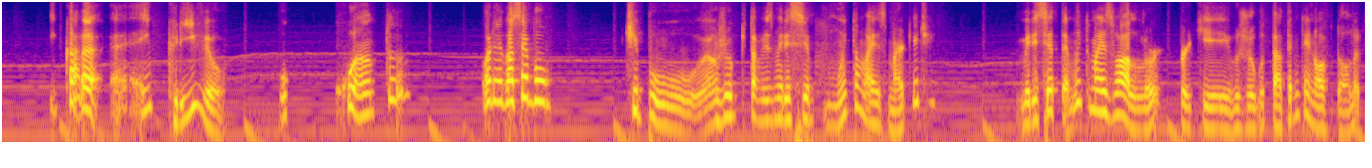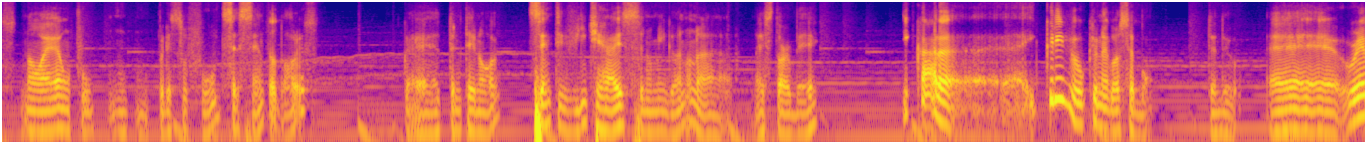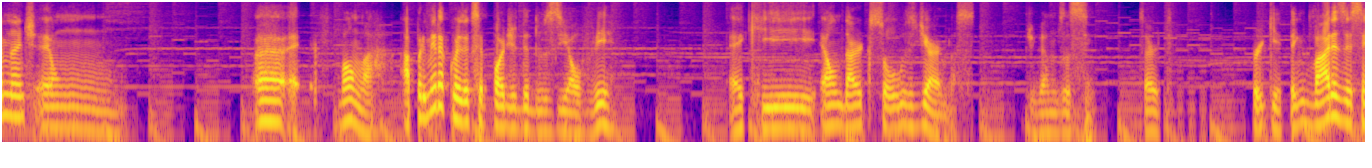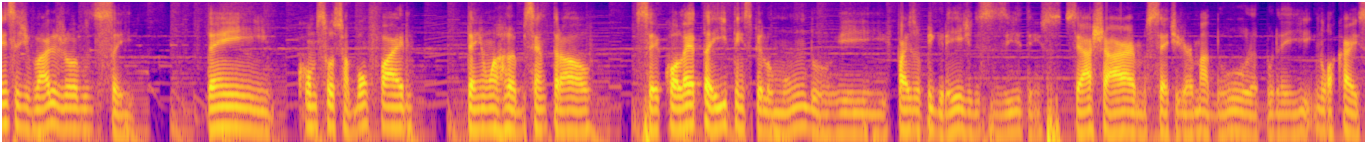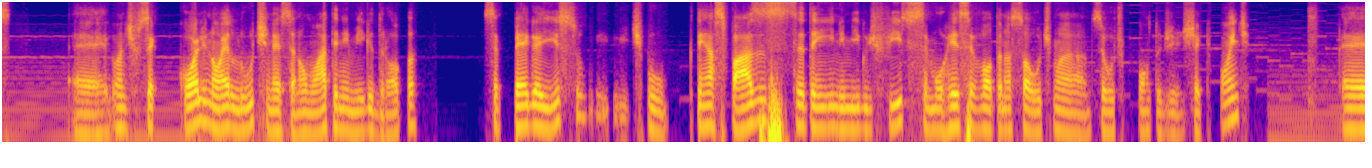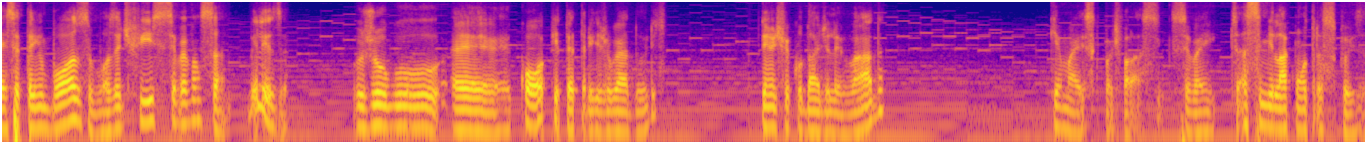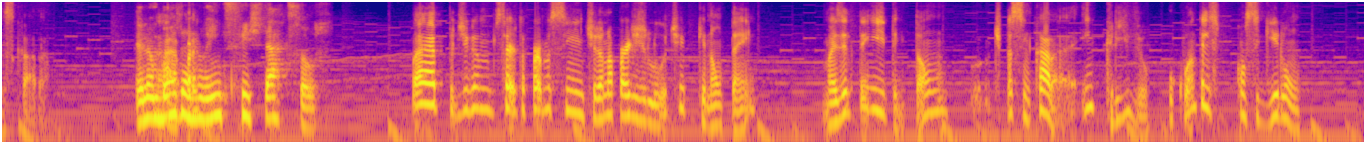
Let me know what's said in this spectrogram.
E, cara, é, é incrível o quanto o negócio é bom. Tipo, é um jogo que talvez merecia muito mais marketing, merecia até muito mais valor, porque o jogo tá 39 dólares, não é um, full, um preço full de 60 dólares, é 39. 120 reais, se não me engano, na, na Store BR. E, cara, é incrível que o negócio é bom. Entendeu? É, Remnant é um. É, é, vamos lá. A primeira coisa que você pode deduzir ao ver é que é um Dark Souls de armas. Digamos assim. Certo? Porque tem várias essências de vários jogos disso aí. Tem como se fosse uma bonfire. Tem uma hub central. Você coleta itens pelo mundo e faz upgrade desses itens. Você acha armas, set de armadura por aí em locais é, onde você colhe, não é loot, né? Você não mata inimigo e dropa. Você pega isso e, tipo, tem as fases, você tem inimigo difícil, você morrer, você volta na sua última, no seu último ponto de, de checkpoint. É, você tem o boss, o boss é difícil, você vai avançando. Beleza. O jogo é co-op, até três jogadores tem uma dificuldade elevada. O que mais que pode falar assim? Você vai assimilar com outras coisas, cara. Ele é um ah, Borderlands pra... Dark Souls. É, digamos, de certa forma, sim, tirando a parte de loot, que não tem. Mas ele tem item. Então, tipo assim, cara, é incrível o quanto eles conseguiram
